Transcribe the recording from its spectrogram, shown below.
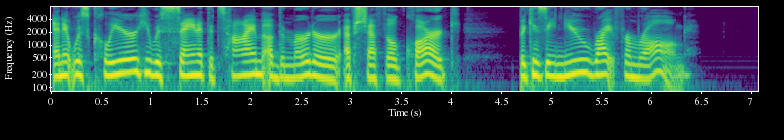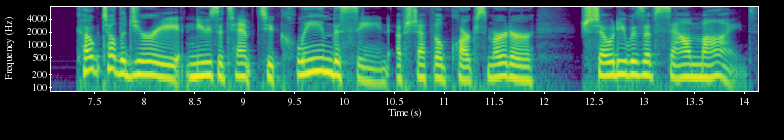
and it was clear he was sane at the time of the murder of Sheffield Clark because he knew right from wrong. Koch told the jury New's attempt to clean the scene of Sheffield Clark's murder showed he was of sound mind.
